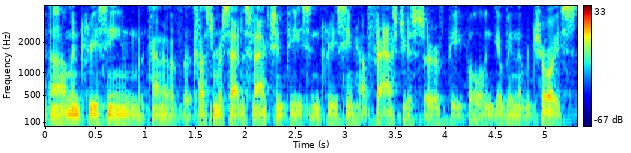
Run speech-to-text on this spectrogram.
um, increasing the kind of the customer satisfaction piece, increasing how fast you serve people and giving them a choice,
